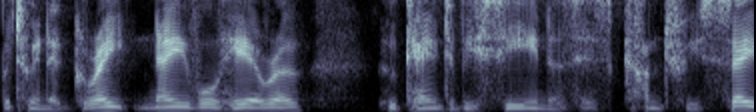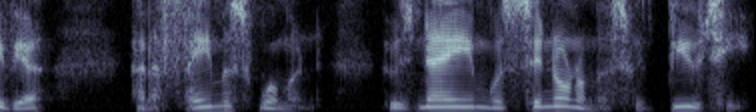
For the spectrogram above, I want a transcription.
between a great naval hero who came to be seen as his country's saviour and a famous woman whose name was synonymous with beauty,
